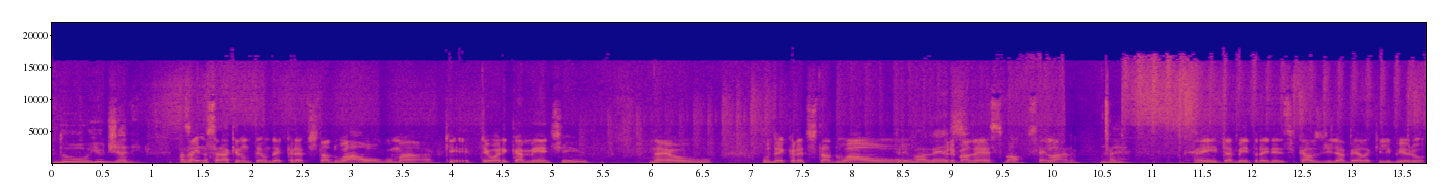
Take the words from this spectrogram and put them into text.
do Rio de Janeiro. Mas ainda será que não tem um decreto estadual? Alguma. que teoricamente, né, o, o decreto estadual Prevalece. prevalece. Bom, sei lá, né? É. Aí também traíram esse caso de Ilhabela que liberou.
